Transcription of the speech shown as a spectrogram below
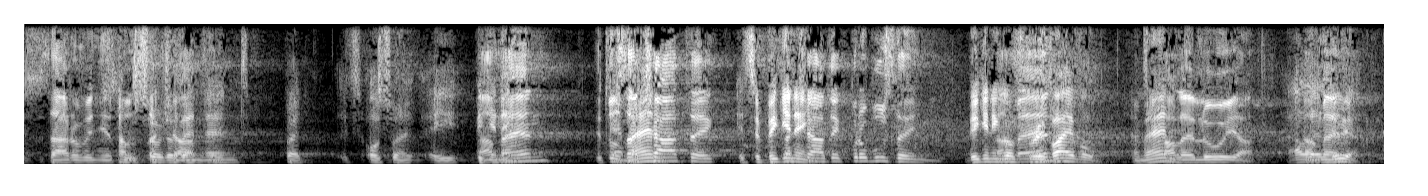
zároveň je to začátek. Amen. Je to Amen. začátek. It's a beginning. Začátek probuzení. Beginning of Amen. revival. Amen. Haleluja. Hallelujah. Amen.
